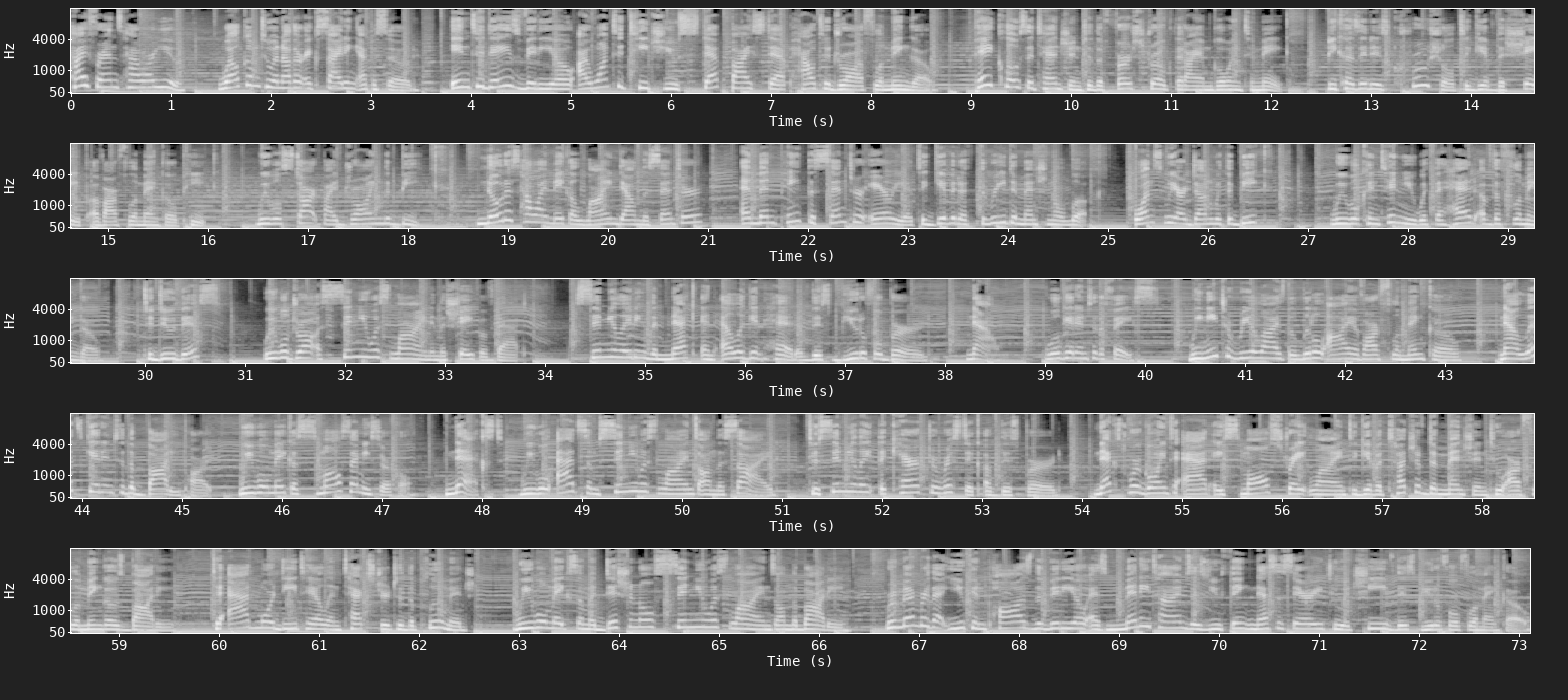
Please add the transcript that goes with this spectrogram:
Hi friends, how are you? Welcome to another exciting episode. In today's video, I want to teach you step by step how to draw a flamingo. Pay close attention to the first stroke that I am going to make, because it is crucial to give the shape of our flamenco peak. We will start by drawing the beak. Notice how I make a line down the center, and then paint the center area to give it a three-dimensional look. Once we are done with the beak, we will continue with the head of the flamingo. To do this, we will draw a sinuous line in the shape of that, simulating the neck and elegant head of this beautiful bird. Now, we'll get into the face. We need to realize the little eye of our flamenco. Now let's get into the body part. We will make a small semicircle. Next, we will add some sinuous lines on the side to simulate the characteristic of this bird. Next, we're going to add a small straight line to give a touch of dimension to our flamingo's body. To add more detail and texture to the plumage, we will make some additional sinuous lines on the body. Remember that you can pause the video as many times as you think necessary to achieve this beautiful flamenco.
